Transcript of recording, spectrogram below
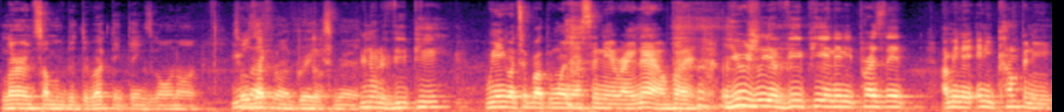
learn some of the directing things going on. You So it was like- definitely a great experience. You know the VP? We ain't gonna talk about the one that's in there right now, but usually a VP in any president, I mean in any company,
